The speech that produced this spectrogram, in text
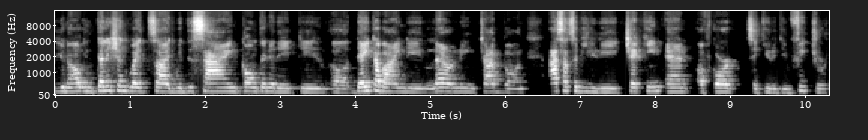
you know intelligent website with design content editing uh, data binding learning chatbot accessibility checking and of course security features.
